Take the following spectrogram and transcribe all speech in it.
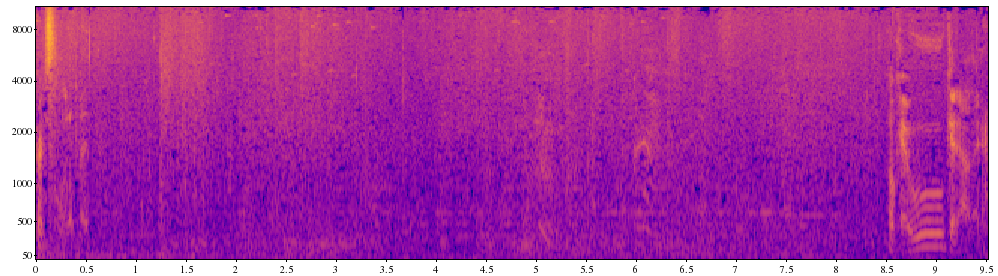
Hurts a little bit. Okay, ooh, get out of there.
